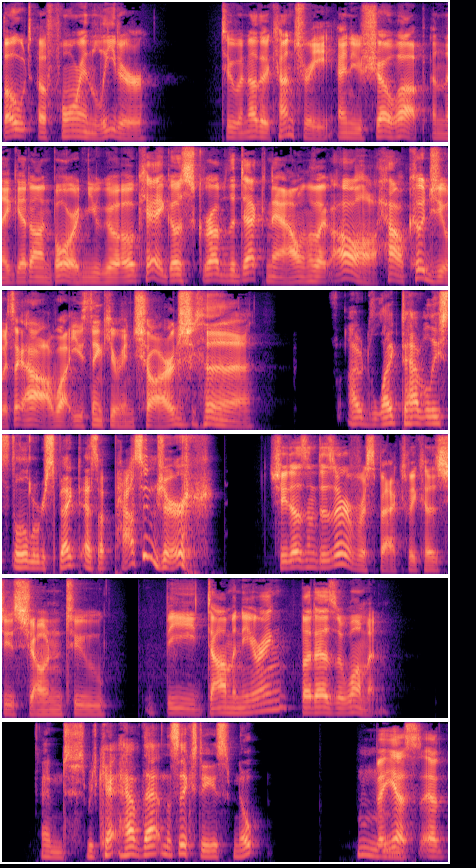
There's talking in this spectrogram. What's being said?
boat a foreign leader to another country and you show up and they get on board and you go, "Okay, go scrub the deck now." And they're like, "Oh, how could you?" It's like, "Ah, what? You think you're in charge?" I would like to have at least a little respect as a passenger. she doesn't deserve respect because she's shown to be domineering, but as a woman. and we can't have that in the 60s. Nope. Hmm. But yes, uh,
